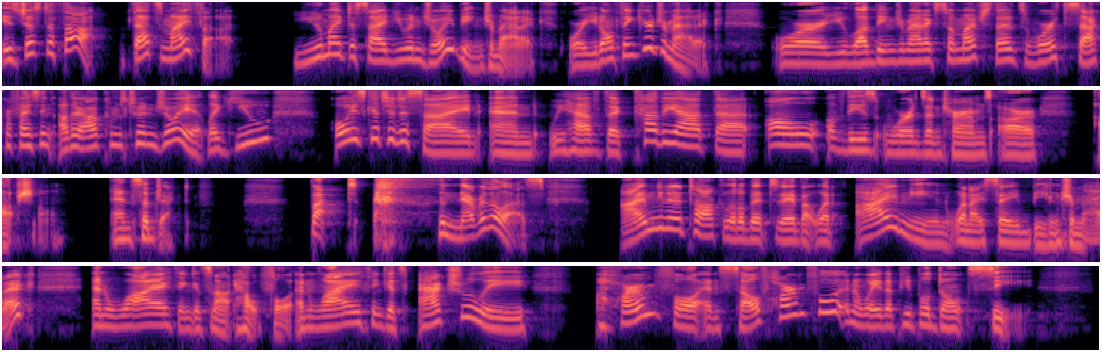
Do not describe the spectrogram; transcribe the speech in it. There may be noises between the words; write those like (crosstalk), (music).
is just a thought. That's my thought you might decide you enjoy being dramatic, or you don't think you're dramatic, or you love being dramatic so much that it's worth sacrificing other outcomes to enjoy it. Like you always get to decide. And we have the caveat that all of these words and terms are optional and subjective. But (laughs) nevertheless, I'm going to talk a little bit today about what I mean when I say being dramatic and why I think it's not helpful and why I think it's actually harmful and self harmful in a way that people don't see.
